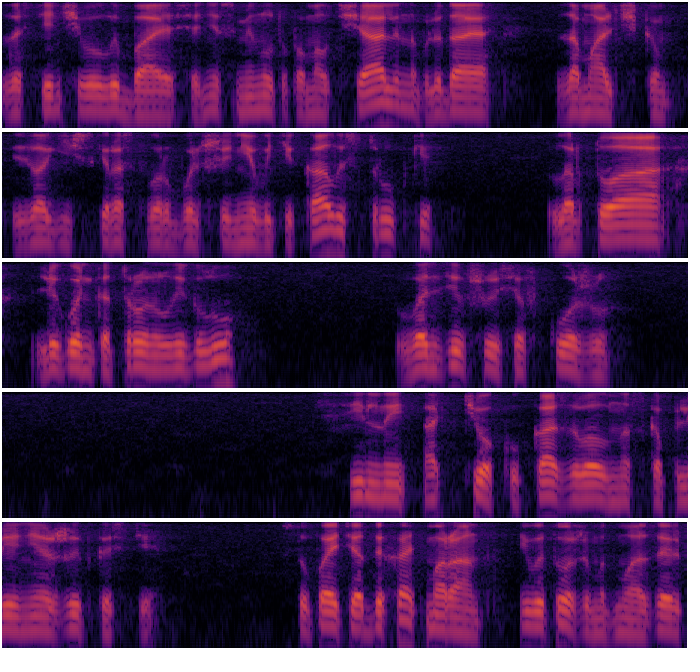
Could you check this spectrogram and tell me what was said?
Застенчиво улыбаясь, они с минуту помолчали, наблюдая за мальчиком. Физиологический раствор больше не вытекал из трубки. Лартуа легонько тронул иглу, вонзившуюся в кожу. Сильный отек указывал на скопление жидкости. «Ступайте отдыхать, Маран, и вы тоже, мадемуазель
